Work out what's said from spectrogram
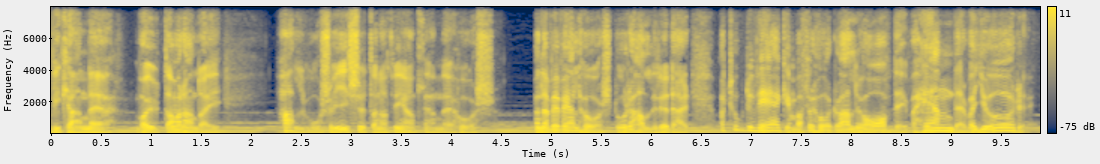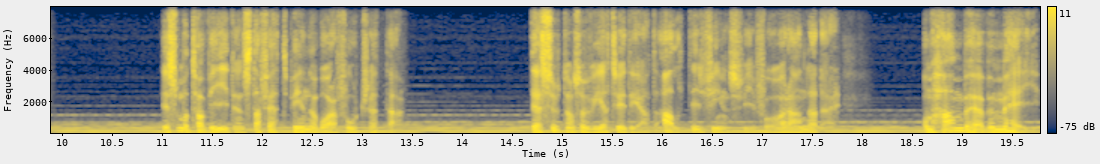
Vi kan eh, vara utan varandra i halvårsvis utan att vi egentligen eh, hörs. Men när vi väl hörs då är det aldrig det där, vart tog du vägen, varför hör du aldrig av dig, vad händer, vad gör du? Det är som att ta vid en stafettpinne och bara fortsätta. Dessutom så vet vi det att alltid finns vi för varandra där. Om han behöver mig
